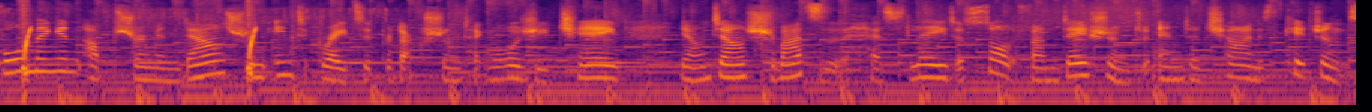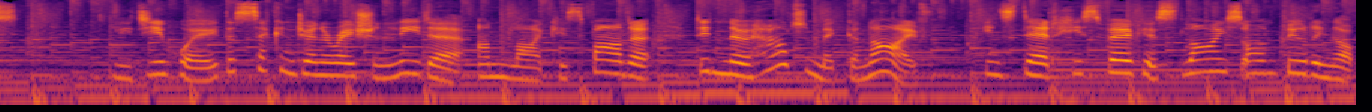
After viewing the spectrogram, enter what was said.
forming an upstream and downstream integrated production technology chain. Yangjiang Shibazi has laid a solid foundation to enter China's kitchens. Li Jihui, the second generation leader, unlike his father, didn't know how to make a knife. Instead, his focus lies on building up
